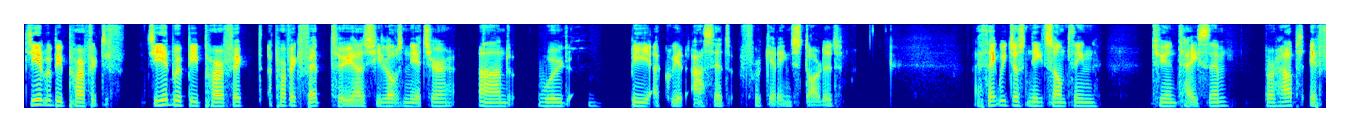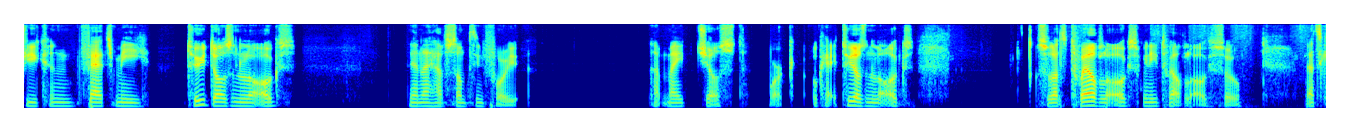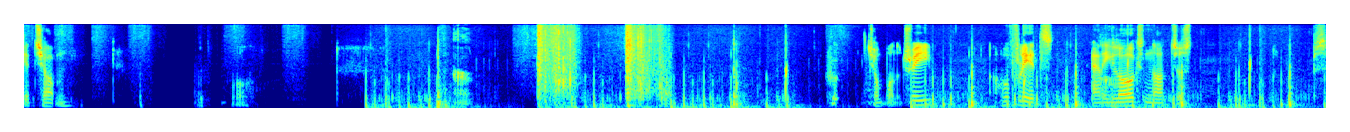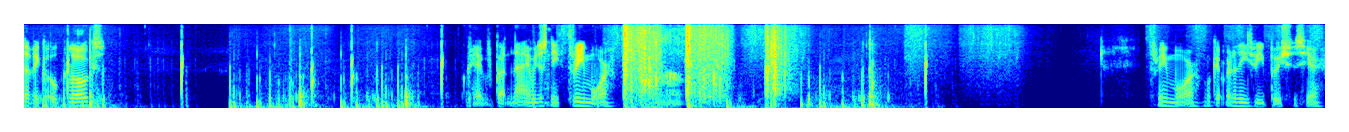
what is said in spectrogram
Jade would be perfect. Jade would be perfect, a perfect fit too, as she loves nature and would be a great asset for getting started. I think we just need something to entice them. Perhaps if you can fetch me two dozen logs, then I have something for you that might just work. Okay, two dozen logs. So that's 12 logs. We need 12 logs. So let's get chopping. Jump on the tree. Hopefully it's any logs, and not just Pacific oak logs. Okay, we've got nine. We just need three more. Three more. We'll get rid of these wee bushes here.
